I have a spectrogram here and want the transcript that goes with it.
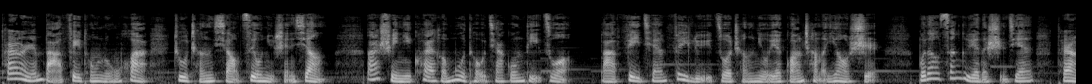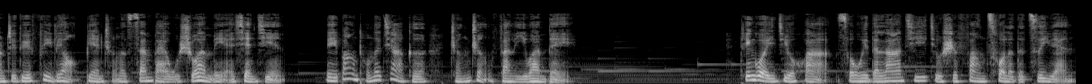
他让人把废铜融化铸成小自由女神像，把水泥块和木头加工底座，把废铅废铝做成纽约广场的钥匙。不到三个月的时间，他让这堆废料变成了三百五十万美元现金，每磅铜的价格整整翻了一万倍。听过一句话，所谓的垃圾就是放错了的资源。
